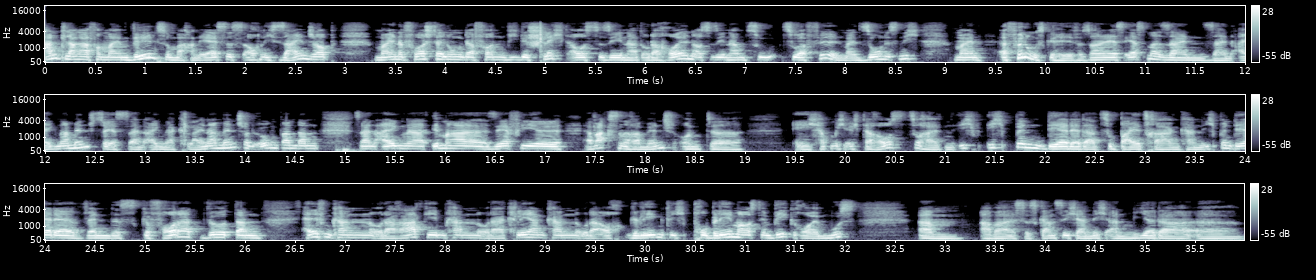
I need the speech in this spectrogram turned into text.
Handlanger von meinem Willen zu machen. Er ist es auch nicht sein Job, meine Vorstellungen davon, wie Geschlecht auszusehen hat oder Rollen auszusehen haben, zu, zu erfüllen. Mein Sohn ist nicht mein Erfüllungsgehilfe, sondern er ist erstmal sein, sein eigener Mensch, zuerst sein eigener kleiner Mensch und irgendwann dann sein eigener, immer sehr viel erwachsenerer Mensch. Und äh, ich habe mich echt da rauszuhalten. Ich, ich bin der, der dazu beitragen kann. Ich bin der, der, wenn das gefordert wird, dann helfen kann oder Rat geben kann oder erklären kann oder auch gelegentlich Probleme aus dem Weg räumen muss. Ähm, aber es ist ganz sicher nicht an mir, da äh,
